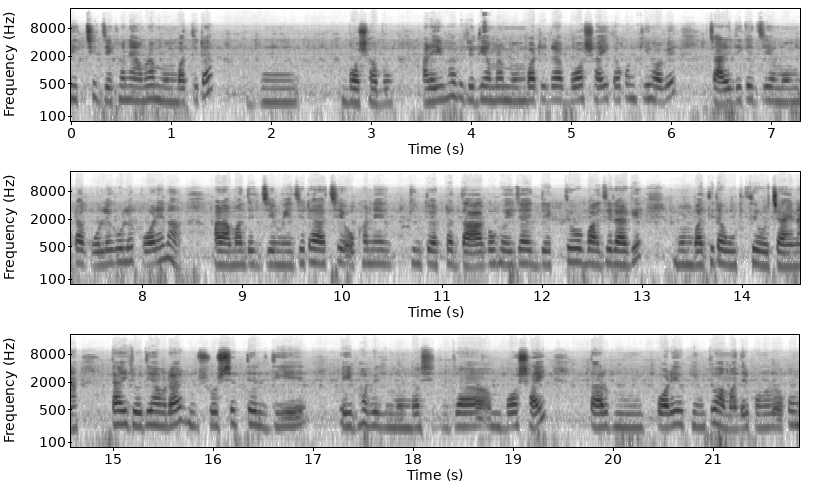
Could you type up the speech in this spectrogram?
দিচ্ছি, যেখানে আমরা মোমবাতিটা বসাবো। আর এইভাবে যদি আমরা মোমবাতিটা বসাই, তখন কি হবে? চারিদিকে যে মোমটা গলে গলে পড়ে না, আর আমাদের যে মেঝেটা আছে, ওখানে কিন্তু একটা দাগও হয়ে যায়। দেখতেও বাজে লাগে, মোমবাতিটা উঠতেও চায় না। তাই যদি আমরা সর্ষের তেল দিয়ে এইভাবে মোমবাতিটা বসাই তার পরেও কিন্তু আমাদের কোনো রকম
